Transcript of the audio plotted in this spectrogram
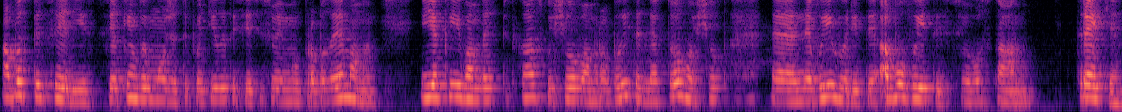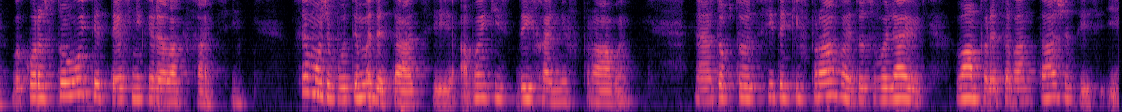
або спеціаліст, з яким ви можете поділитися зі своїми проблемами, і який вам дасть підказку, що вам робити для того, щоб е, не вигоріти або вийти з цього стану. Третє, використовуйте техніки релаксації. Це може бути медитації або якісь дихальні вправи. Е, Тобто ці такі вправи дозволяють вам перезавантажитись. І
